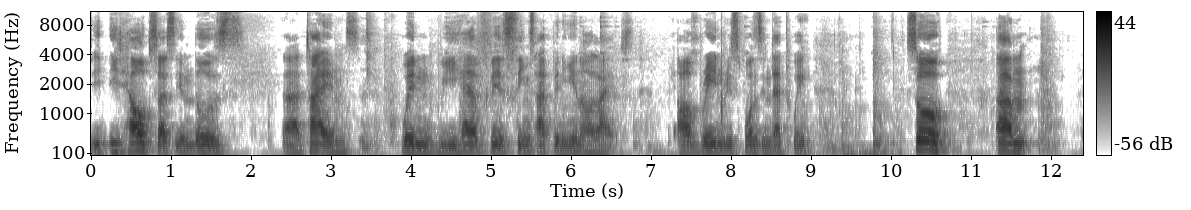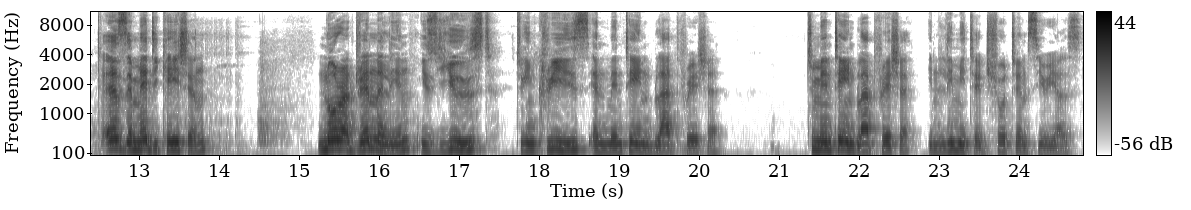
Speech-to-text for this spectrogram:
it, it helps us in those uh, times when we have these things happening in our lives. Our brain responds in that way. So, um, as a medication, Noradrenaline is used to increase and maintain blood pressure. To maintain blood pressure in limited short term serious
